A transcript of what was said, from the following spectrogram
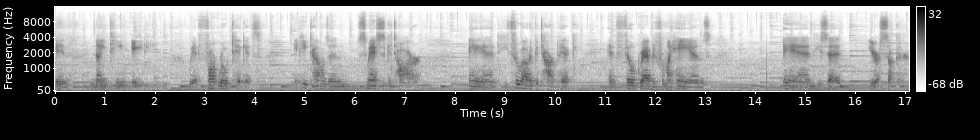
in 1980. We had front row tickets. Pete Townshend smashed his guitar and he threw out a guitar pick and Phil grabbed it from my hands and he said, You're a sucker.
